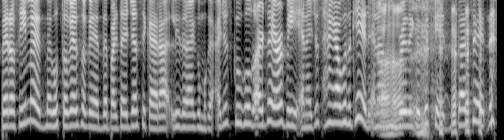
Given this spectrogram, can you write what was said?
Pero sí me, me gustó que eso que de parte de Jessica era literal como que I just googled art therapy and I just hang out with a kid and I'm Ajá. really good with kids. That's it.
